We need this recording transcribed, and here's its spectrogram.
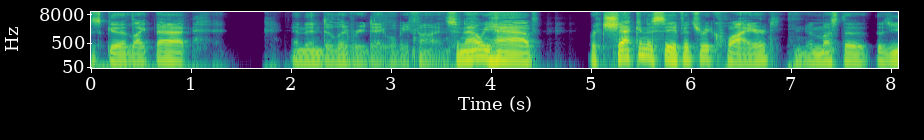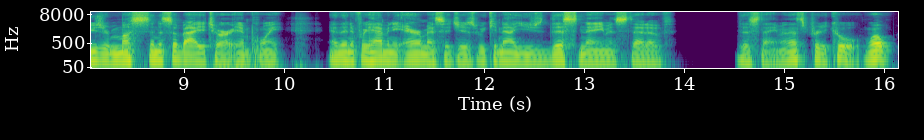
is good like that. And then delivery date will be fine. So now we have, we're checking to see if it's required. It must the, the user must send us a value to our endpoint. And then if we have any error messages, we can now use this name instead of this name. And that's pretty cool. Well,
